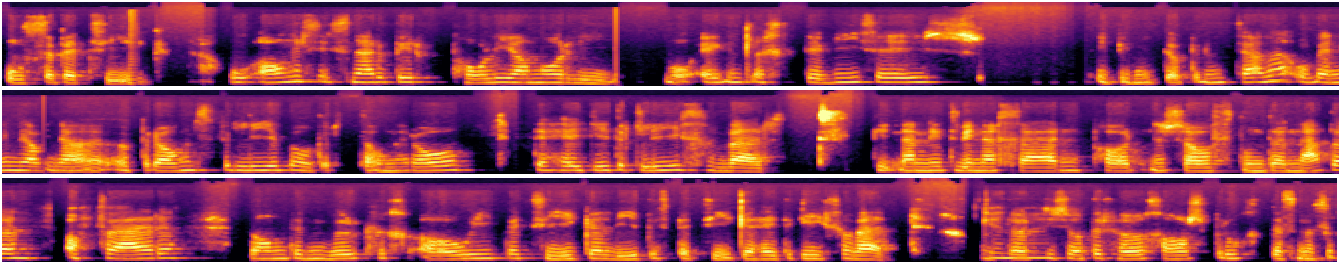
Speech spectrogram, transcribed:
Aussenbeziehung. Und anders ist es dann bei Polyamorie, wo eigentlich die Devise ist, ich bin mit jemandem zusammen und wenn ich mich in jemand anderes verliebe oder andere auch, dann hat jeder gleichen Wert. Es gibt nicht wie eine Kernpartnerschaft und eine Nebenaffäre, sondern wirklich alle Beziehungen, Liebesbeziehungen haben den gleichen Wert. Genau. Und dort ist auch der hohe Anspruch, dass man sich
